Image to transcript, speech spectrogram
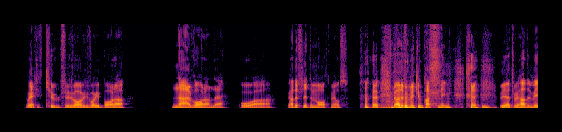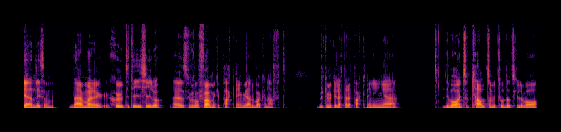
det var jäkligt kul för vi var, vi var ju bara närvarande och uh, vi hade för lite mat med oss. vi hade för mycket packning. mm. Jag tror vi hade med en liksom närmare 7-10 kilo. Uh, så det var för mycket packning, vi hade bara kunnat haft mycket, mycket lättare packning. Inga, det var inte så kallt som vi trodde att det skulle vara.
